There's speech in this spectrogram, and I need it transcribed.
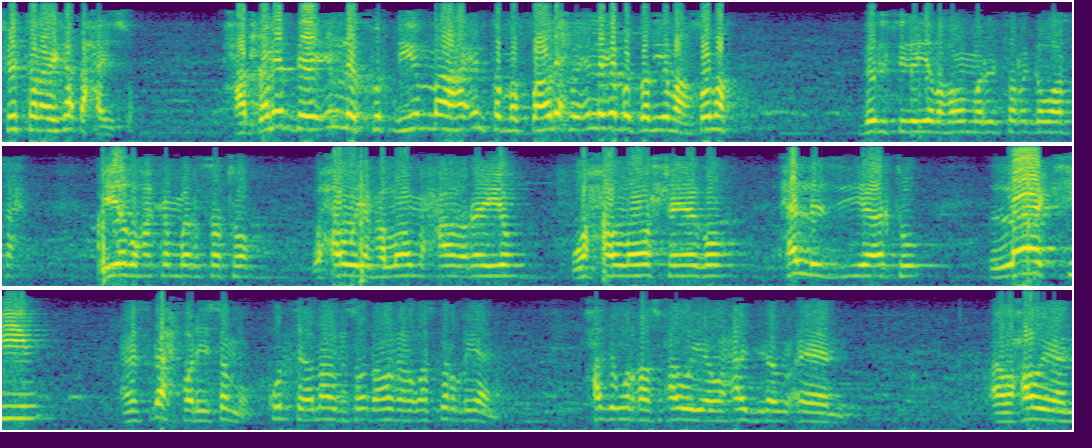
fitan ay ka dhaxayso. Soo ma darsiga iyada haba marisa ragga waa sax iyadu ha ka marsato waxa weeyaan ha loo muxaadareeyo waxa loo sheego ha la ziyaarto laakiin aan isdhex fadhiisano kursi amaanka soo dhan markaa waa iska rordhiyaan xagga markaas waxa weeyaan waxaa jira waxa weeyaan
